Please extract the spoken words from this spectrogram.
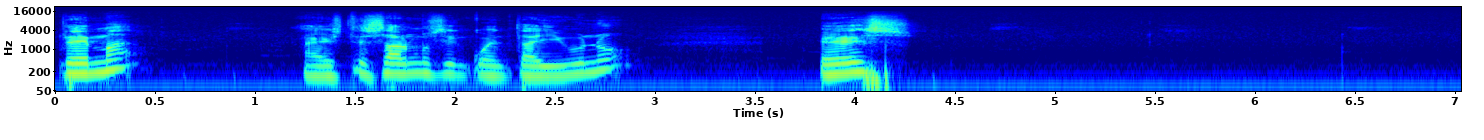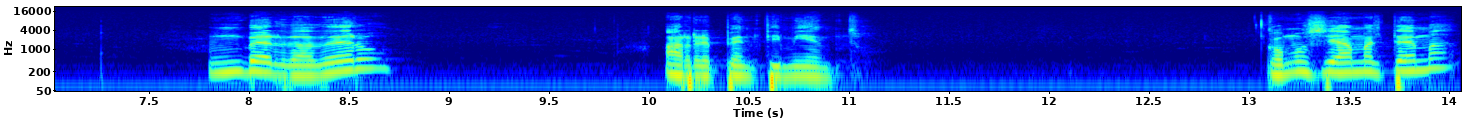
tema, a este Salmo 51, es un verdadero arrepentimiento. ¿Cómo se llama el tema?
